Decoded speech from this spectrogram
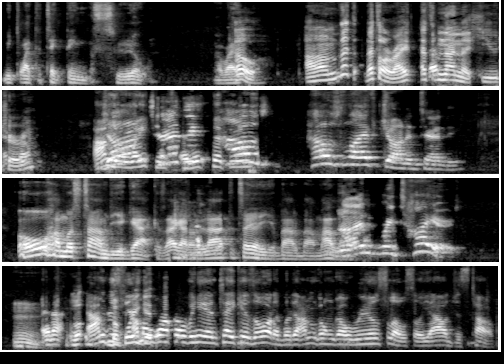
We like to take things slow. All right. Oh, um, that, that's all right. That's, I'm not in a huge hurry. I'm John gonna wait. Till- and Tandy, it took me- how's how's life, John and Tandy? Oh, how much time do you got? Because I got a lot to tell you about about my life. I'm retired. Mm. And I, Well, I'm just before you I'm gonna get- walk over here and take his order, but I'm gonna go real slow, so y'all just talk.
